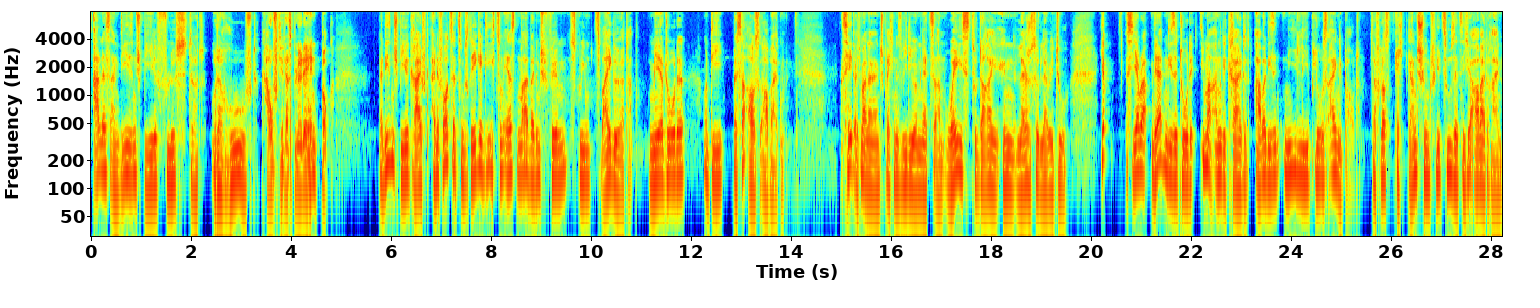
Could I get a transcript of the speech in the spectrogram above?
Alles an diesem Spiel flüstert oder ruft, kauft ihr das blöde Handbook. Bei diesem Spiel greift eine Fortsetzungsregel, die ich zum ersten Mal bei dem Film Scream 2 gehört habe mehr Tode und die besser ausarbeiten. Seht euch mal ein entsprechendes Video im Netz an. Ways to Die in Leisure Suit Larry 2. Ja, Sierra werden diese Tode immer angekreidet, aber die sind nie lieblos eingebaut. Da floss echt ganz schön viel zusätzliche Arbeit rein.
